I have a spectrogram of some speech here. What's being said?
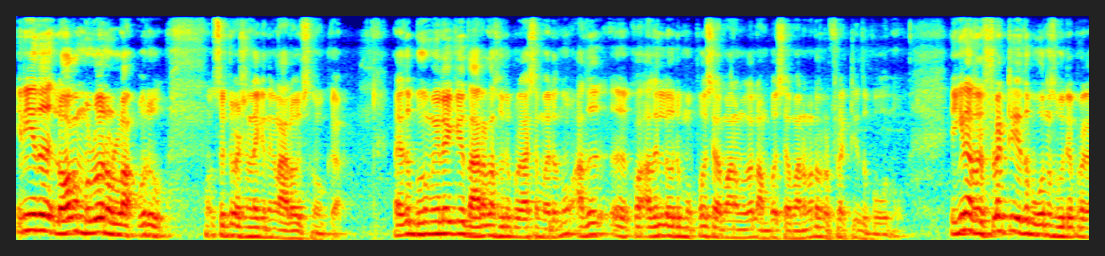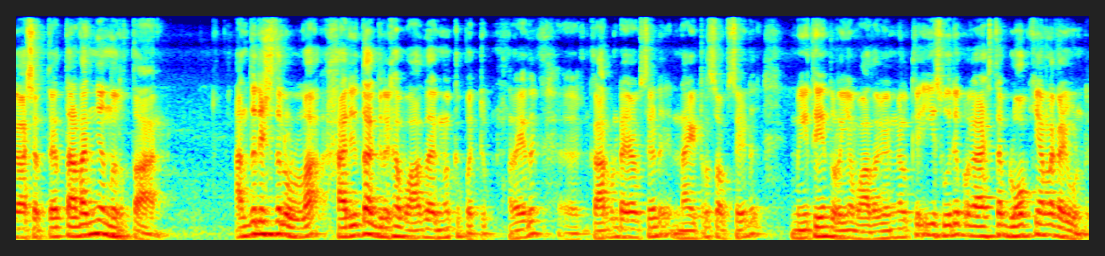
ഇനി ഇത് ലോകം മുഴുവനുള്ള ഒരു സിറ്റുവേഷനിലേക്ക് നിങ്ങൾ ആലോചിച്ച് നോക്കുക. അതായത് ഭൂമിയിലേക്ക് ധാരാളം സൂര്യപ്രകാശം വരുന്നു. അത് അതിൽ ഒരു മുപ്പത് ശതമാനം മുതൽ അമ്പത് ശതമാനം വരെ റിഫ്ലക്റ്റ് ചെയ്ത് പോകുന്നു. ഇങ്ങനെ റിഫ്ലക്റ്റ് ചെയ്ത് പോകുന്ന സൂര്യപ്രകാശത്തെ തടഞ്ഞു നിർത്താൻ അന്തരീക്ഷത്തിലുള്ള ഹരിതഗൃഹ വാതകങ്ങൾക്ക് പറ്റും. അതായത് carbon dioxide nitrous oxide methane തുടങ്ങിയ വാതകങ്ങൾക്ക് ഈ സൂര്യപ്രകാശത്തെ ബ്ലോക്ക് ചെയ്യാനുള്ള കഴിവുണ്ട്.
